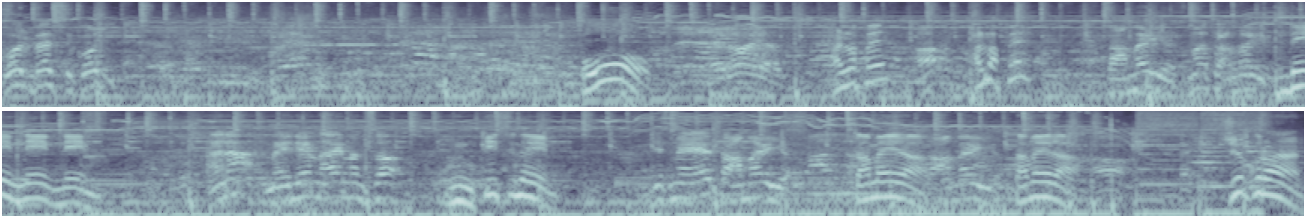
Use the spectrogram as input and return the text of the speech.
Good best to go. Oh. Hallope? Half? 페? طعميه اسمها طعميه 네임 네임 네임 انا ماي نيم ايمن صقر 음 디스 네임 دي اسمها ايه طعميه 따메라 طعميه 따메라 اه شكرا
